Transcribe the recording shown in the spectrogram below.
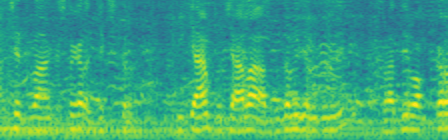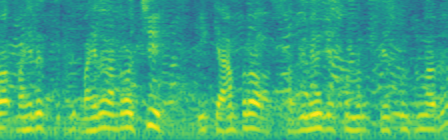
అనిశెట్టి రామకృష్ణ గారు అధ్యక్షతన ఈ క్యాంపు చాలా అద్భుతంగా జరుగుతుంది. ప్రతి ఒక్కరు మహిళ మహిళలందరూ వచ్చి ఈ క్యాంపులో సద్వినియోగం చేసుకుంటు చేసుకుంటున్నారు.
